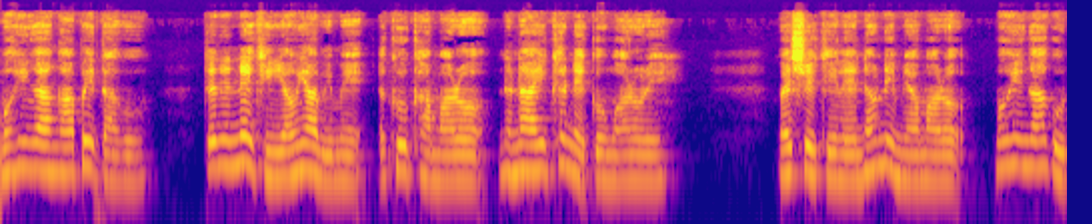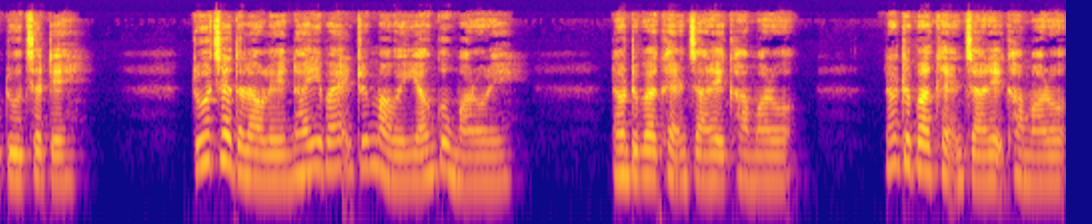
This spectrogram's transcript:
မုတ်ဟင်းကားငါးပိတ်တာကိုတနေ့နဲ့ခင်ရောင်းရပြီမဲ့အခုခါမှာတော့နှစ်နာရီခန့်နဲ့ကုန်ပါတော့တယ်။မက်ရွှေခင်လည်းနောက်နေ့များမှာတော့မုဟင်ကားကိုတိုးချက်တယ်။ တိုးချက်တဲ့လောက်လဲနိုင်ရီပိုင်းအတွင်းမှာပဲရောင်းကုန်ပါတော့တယ်။နောက်တစ်ပတ်ခန့်ကြာတဲ့အခါမှာတော့နောက်တစ်ပတ်ခန့်ကြာတဲ့အခါမှာတော့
